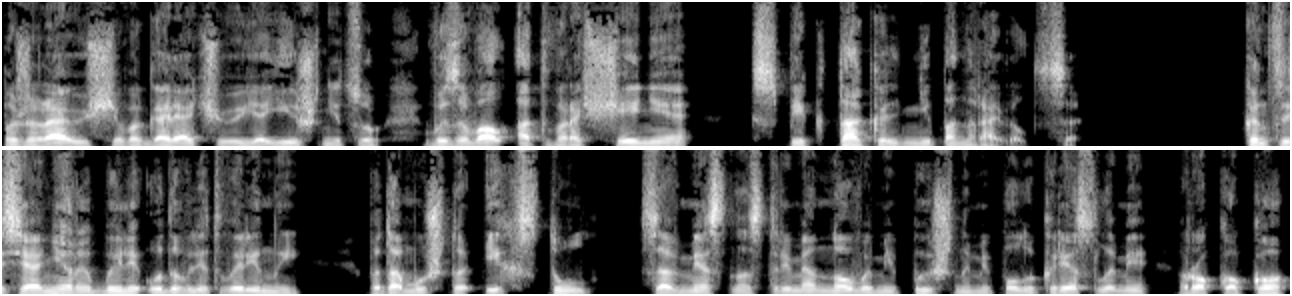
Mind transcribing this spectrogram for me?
пожирающего горячую яичницу, вызывал отвращение, спектакль не понравился. Концессионеры были удовлетворены, потому что их стул совместно с тремя новыми пышными полукреслами рококо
